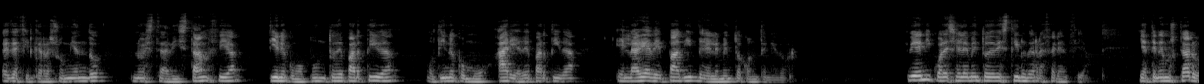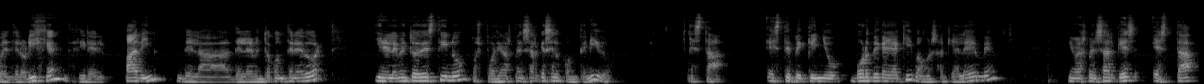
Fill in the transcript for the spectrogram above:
Es decir, que resumiendo, nuestra distancia tiene como punto de partida o tiene como área de partida el área de padding del elemento contenedor. Bien, ¿y cuál es el elemento de destino de referencia? Ya tenemos claro el del origen, es decir, el padding del elemento contenedor, y el elemento de destino, pues podríamos pensar que es el contenido. Está este pequeño borde que hay aquí, vamos aquí al M, y vamos a pensar que es esta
